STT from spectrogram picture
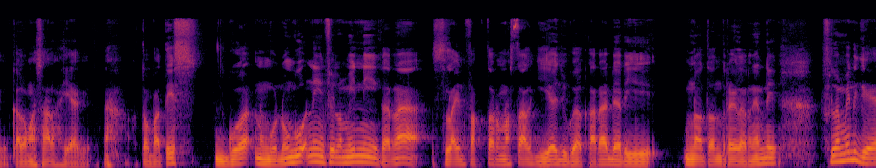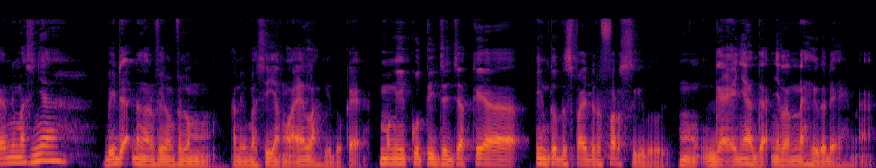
nih, kalau nggak salah ya. Gitu. Nah otomatis gue nunggu-nunggu nih film ini karena selain faktor nostalgia juga karena dari menonton trailernya nih film ini gaya animasinya beda dengan film-film animasi yang lain lah gitu kayak mengikuti jejaknya Into the Spider-Verse gitu. Hmm, gayanya agak nyeleneh gitu deh. Nah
